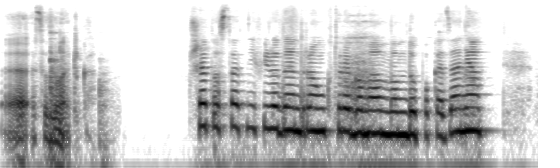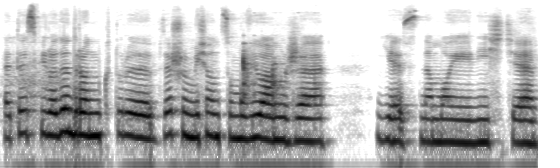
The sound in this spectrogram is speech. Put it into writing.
e, sadzoneczkę. Przedostatni filodendron, którego mam Wam do pokazania, e, to jest filodendron, który w zeszłym miesiącu mówiłam, że jest na mojej liście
